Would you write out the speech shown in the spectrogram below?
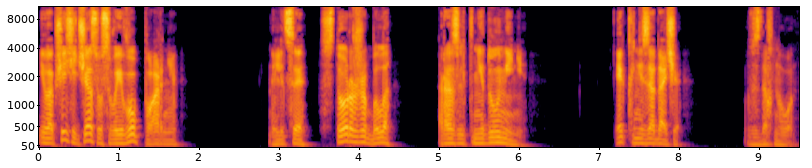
и вообще сейчас у своего парня. На лице сторожа было разлито недоумение. «Эк, незадача!» — вздохнул он.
